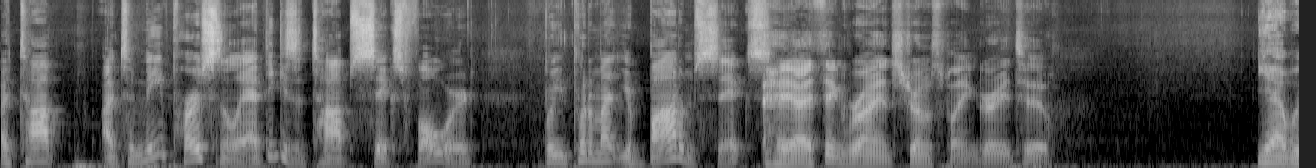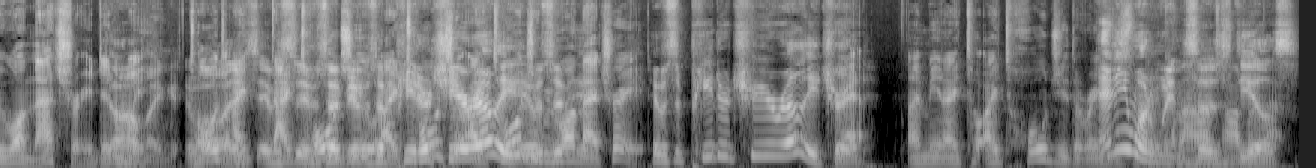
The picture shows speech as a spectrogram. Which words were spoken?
a top? Uh, to me personally, I think he's a top six forward, but you put him at your bottom six. hey, I think Ryan Strome's playing great too. Yeah, we won that trade, didn't Oh we? my god! Told, well, I, it was, I told you. it was a I Peter told you, I Chiarelli. told it you was we a, won that trade. It was a Peter Chiarelli trade. Yeah. I mean, I, to- I told you the Rangers. Anyone wins those deals.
